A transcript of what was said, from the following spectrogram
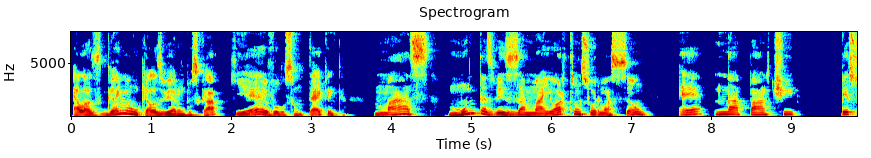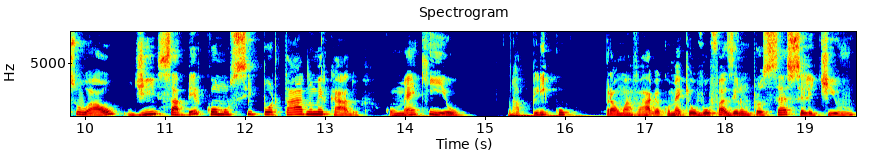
elas ganham o que elas vieram buscar, que é evolução técnica, mas muitas vezes a maior transformação é na parte pessoal de saber como se portar no mercado. Como é que eu aplico para uma vaga, como é que eu vou fazer um processo seletivo,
